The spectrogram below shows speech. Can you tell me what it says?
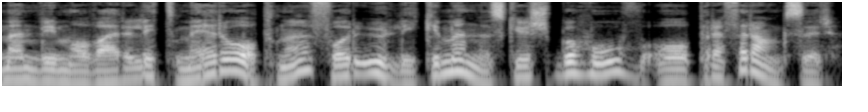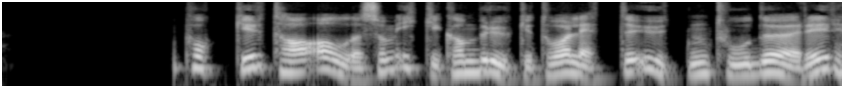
men vi må være litt mer åpne for ulike menneskers behov og preferanser. Pokker ta alle som ikke kan bruke toalettet uten to dører.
